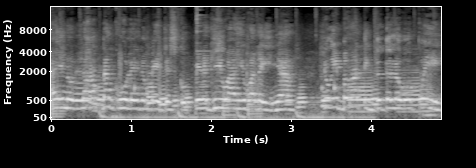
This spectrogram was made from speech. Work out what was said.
ay no, lahat ng kulay ng medyas ko, pinaghiwa-hiwalay niya. Yung iba nga, tigda dalawa pa eh.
